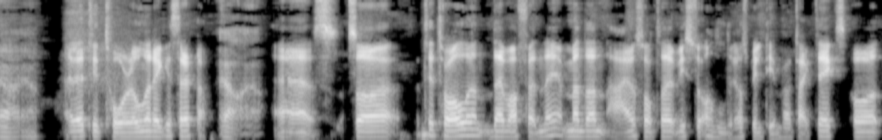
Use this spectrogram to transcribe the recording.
ja, ja. Eller tutorialen registrert, da. Ja, ja. Eh, så tutorialen, det var funny, men den er jo sånn at hvis du aldri har spilt Teamfight Tactics, og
